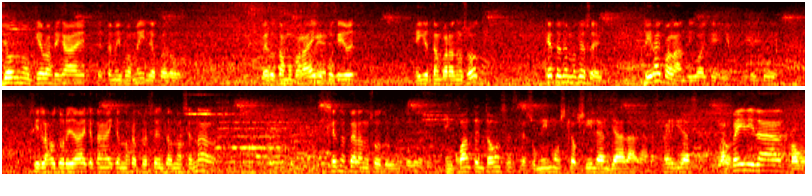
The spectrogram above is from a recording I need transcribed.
yo no quiero arriesgar, esta es mi familia, pero, pero estamos para ellos, porque ellos, ellos están para nosotros. ¿Qué tenemos que hacer? Tirar para adelante igual que ellos. Porque si las autoridades que están ahí que nos representan no hacen nada, ¿qué nos espera a nosotros como población? En cuanto entonces resumimos que oscilan ya la- la- las pérdidas, La los pérdida robos.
